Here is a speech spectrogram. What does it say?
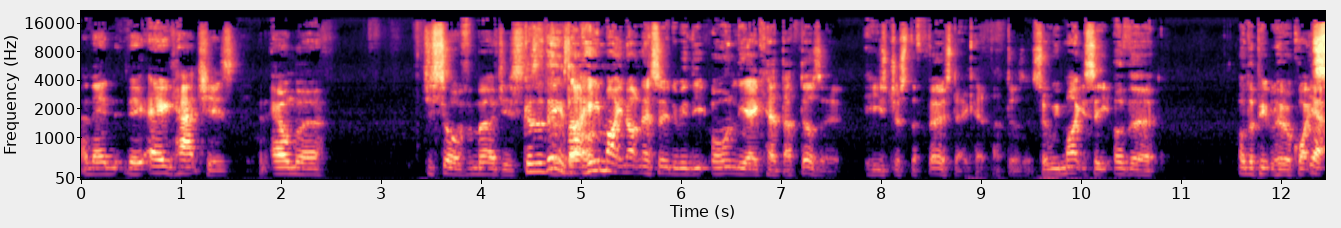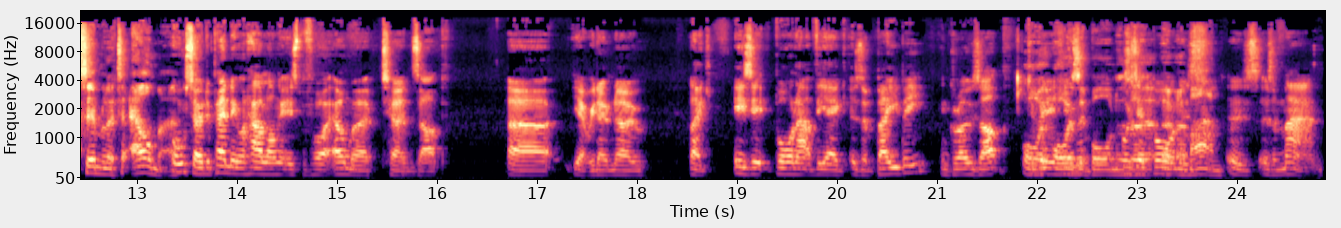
and then the egg hatches, and Elmer just sort of emerges. Because the thing is, like, he might not necessarily be the only egghead that does it. He's just the first egghead that does it. So we might see other other people who are quite Yeah. similar to Elmer. also depending on how long it is before Elmer turns up. Uh, yeah, we don't know. Like, is it born out of the egg as a baby and grows up, Or- or is it born Or as a- it born a- a man? As, as a man,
